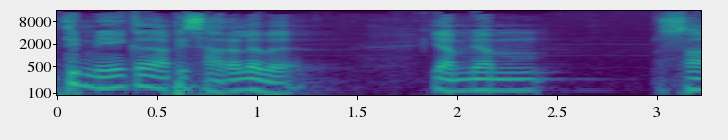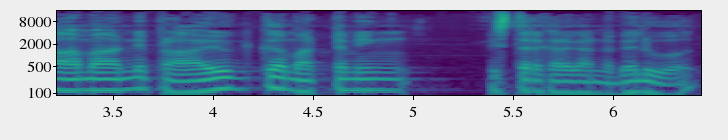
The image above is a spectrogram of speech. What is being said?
ඉතින් මේක අපි සරලව යම් යම් සාමාන්‍ය ප්‍රායෝගික මට්ටමින් විස්තර කරගන්න බැලුවොත්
